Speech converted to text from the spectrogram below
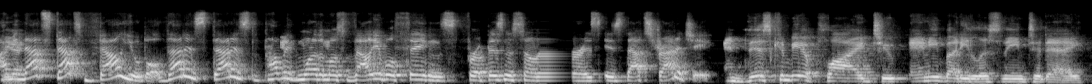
I mean that's that's valuable. That is that is probably one of the most valuable things for a business owner is is that strategy. And this can be applied to anybody listening today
